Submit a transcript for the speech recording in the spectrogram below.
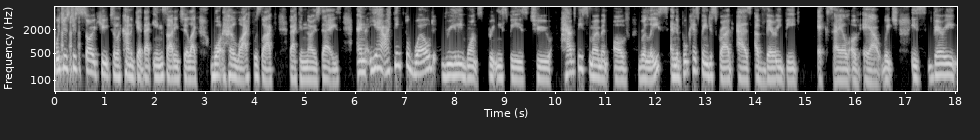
which is just so cute to kind of get that insight into like what her life was like back in those days. And yeah, I think the world really wants Britney Spears to have this moment of release. And the book has been described as a very big exhale of air, which is very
